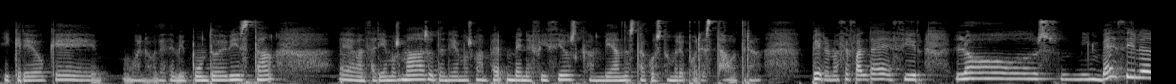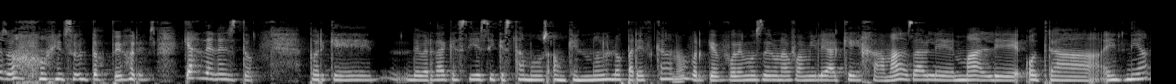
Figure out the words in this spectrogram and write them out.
y creo que, bueno, desde mi punto de vista, eh, avanzaríamos más o tendríamos más beneficios cambiando esta costumbre por esta otra. Pero no hace falta decir los imbéciles o insultos peores que hacen esto. Porque de verdad que sí, sí que estamos, aunque no nos lo parezca, ¿no? Porque podemos ser una familia que jamás hable mal de otra etnia,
